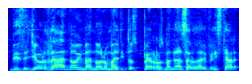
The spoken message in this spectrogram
Dice Giordano y Manolo, malditos perros, manden a saludar y felicitar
